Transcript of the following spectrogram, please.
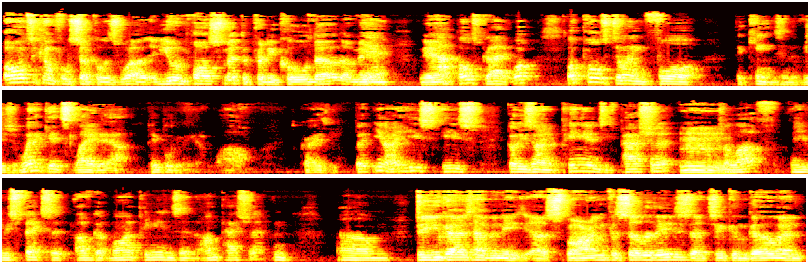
all to come full circle as well. You and Paul Smith are pretty cool, though. I mean, yeah. Ah, Paul's great. What what Paul's doing for the Kings in the vision, when it gets laid out, people are going to go, wow, it's crazy. But, you know, he's he's got his own opinions. He's passionate Mm. for love. He respects that I've got my opinions and I'm passionate. And, um, Do you guys have any uh, sparring facilities that you can go and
